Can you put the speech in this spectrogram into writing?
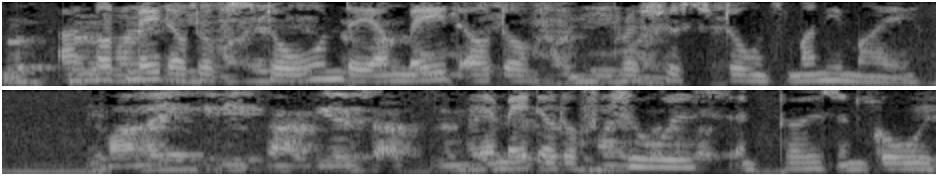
are not made out of stone, they are made out of precious stones, manimai. They are made out of jewels and pearls and gold.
